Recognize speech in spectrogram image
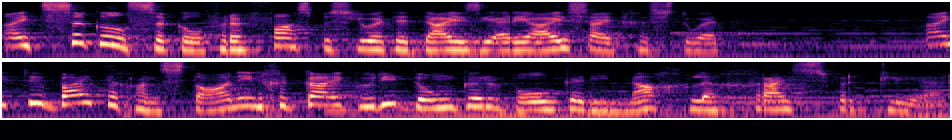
Hy het sukkel sukkel vir 'n vasbeslote Daisy uit die huis uitgestoot. Hy het toe buite gaan staan en gekyk hoe die donker wolke die naglig grys verkleur.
